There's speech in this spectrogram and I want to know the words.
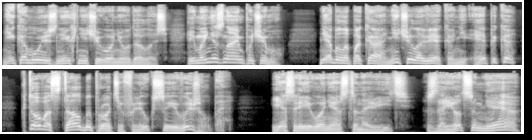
Никому из них ничего не удалось, и мы не знаем почему. Не было пока ни человека, ни эпика, кто восстал бы против люкса и выжил бы. Если его не остановить, сдается мне,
